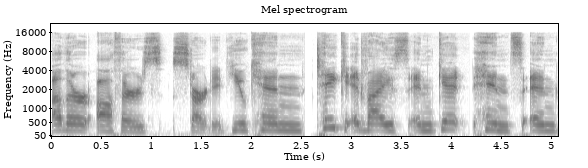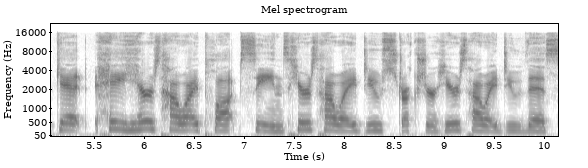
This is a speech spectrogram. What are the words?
other authors started. You can take advice and get hints and get, hey, here's how I plot scenes, here's how I do structure, here's how I do this.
